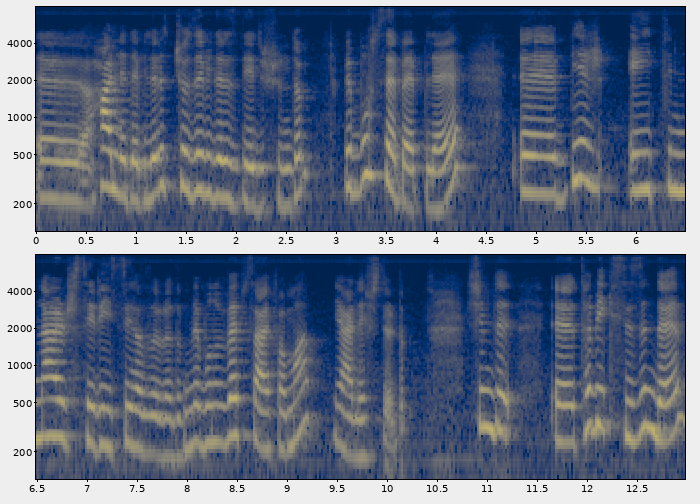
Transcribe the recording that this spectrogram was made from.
e, halledebiliriz, çözebiliriz diye düşündüm. Ve bu sebeple e, bir eğitimler serisi hazırladım ve bunu web sayfama yerleştirdim. Şimdi e, tabii ki sizin de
